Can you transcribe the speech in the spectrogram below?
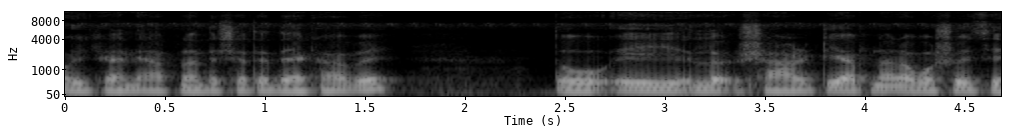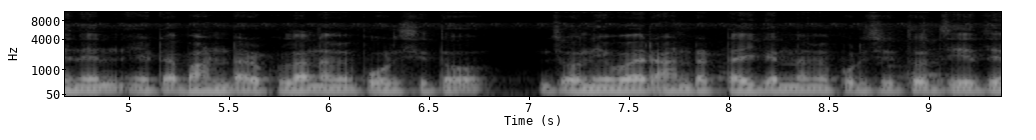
ওইখানে আপনাদের সাথে দেখা হবে। তো এই ষাঁড়টি আপনারা অবশ্যই চেনেন। এটা ভান্ডার খোলা নামে পরিচিত, জনি ভাইয়ের আন্ডার টাইগার নামে পরিচিত, যে যে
